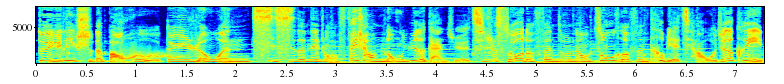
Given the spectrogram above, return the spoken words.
对于历史的保护、对于人文气息的那种非常浓郁的感觉。其实所有的分都是那种综合分特别强。我觉得可以，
